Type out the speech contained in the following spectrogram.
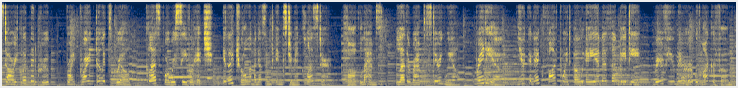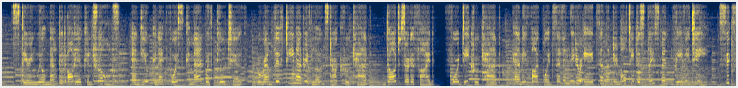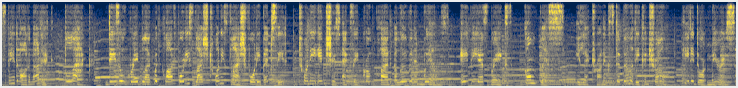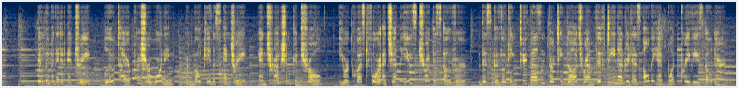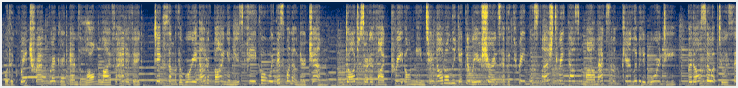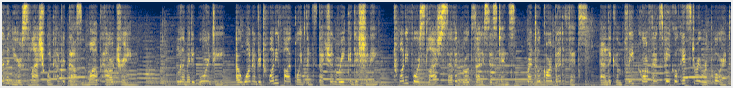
Star Equipment Group, Bright Bright Billets Grill, Class 4 Receiver Hitch, Electroluminescent Instrument Cluster, Fog Lamps, Leather-wrapped Steering Wheel, Radio, Uconnect 5.0 AM FM Rear View Mirror with Microphone, Steering Wheel Mounted Audio Controls, and Uconnect Voice Command with Bluetooth, Ram 1500 Lone Star Crew Cab, Dodge Certified, 4D Crew Cab, Hemi 5.7-liter 8-cylinder multi-displacement VVT, 6-speed automatic, black, diesel gray black with cloth 40-20-40 bench seat, 20 inches X8 chrome-clad aluminum wheels, ABS brakes, compass, electronic stability control, heated door mirrors, illuminated entry, low tire pressure warning, remote keyless entry, and traction control, your quest for a gently used truck is over. This good-looking 2013 Dodge Ram 1500 has only had one previous owner. With a great track record and a long life ahead of it, take some of the worry out of buying a used vehicle with this one-owner gem. Dodge Certified Pre-Owned means you not only get the reassurance of a 3-3,000 mile maximum care limited warranty, but also up to a 7-year 100,000 mile powertrain limited warranty, a 125-point inspection reconditioning, 24-7 roadside assistance, rental car benefits, and a complete Carfax vehicle history report.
